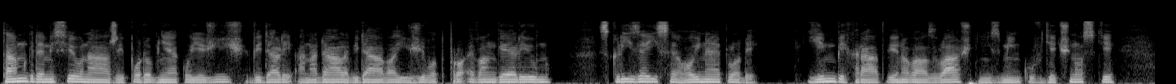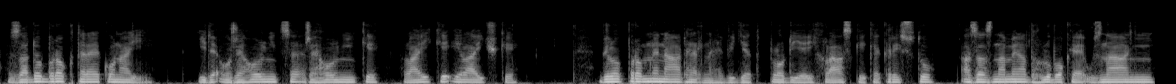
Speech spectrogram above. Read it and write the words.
Tam, kde misionáři, podobně jako Ježíš, vydali a nadále vydávají život pro evangelium, sklízejí se hojné plody. Jim bych rád věnoval zvláštní zmínku vděčnosti za dobro, které konají. Jde o řeholnice, řeholníky, lajky i lajčky. Bylo pro mne nádherné vidět plody jejich lásky ke Kristu a zaznamenat hluboké uznání,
